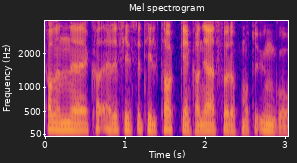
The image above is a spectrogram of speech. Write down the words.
Kan en, eh, det, Finnes det tiltak en kan gjøre for å på en måte unngå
